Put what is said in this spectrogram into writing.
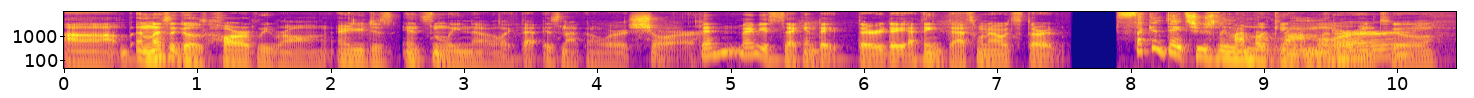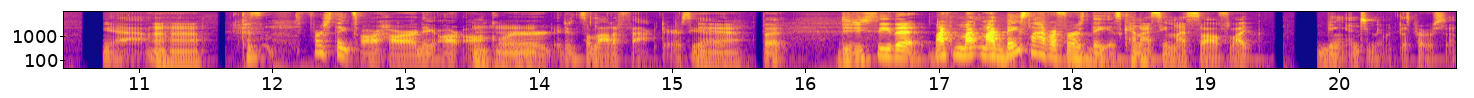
Right. um, unless it goes horribly wrong and you just instantly know like that is not going to work, Sure. then maybe a second date, third date. I think that's when I would start Second date's usually my looking more barometer. into. yeah, Uh huh. because first dates are hard. They are awkward. It's a lot of factors. Yeah. Mm-hmm. Yeah. But Did you see that my, my my baseline for first date is can I see myself like being intimate with this person?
